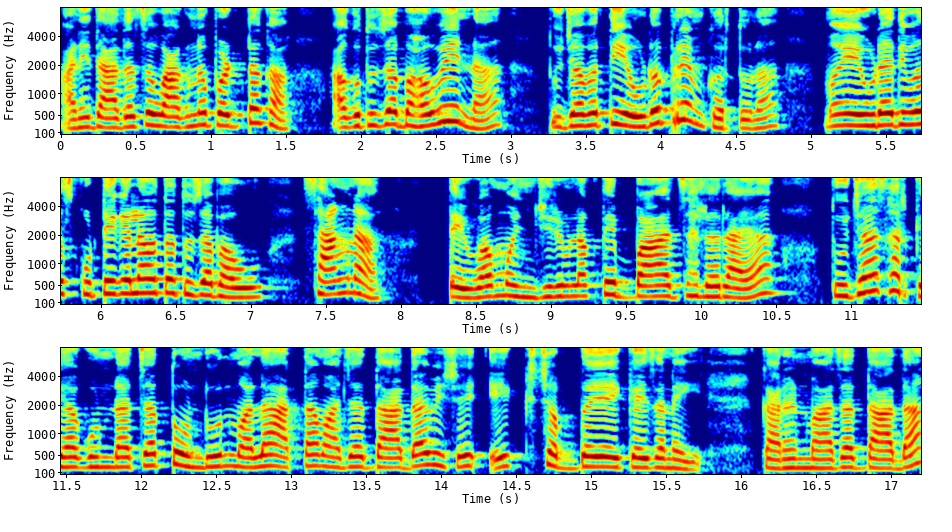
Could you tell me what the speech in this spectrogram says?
आणि दादाचं वागणं पटतं का? अगं तुझा भाऊ आहे ना? तुझ्यावरती एवढं प्रेम करतो ना? मग एवढ्या दिवस कुठे गेला होता तुझा भाऊ? सांग ना. तेव्हा मंजिरी लागते बाद झालं राया. तुझ्यासारख्या गुंडाच्या तोंडून मला आता माझ्या दादाविषयी एक शब्द ऐकायचा नाही. कारण माझा दादा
